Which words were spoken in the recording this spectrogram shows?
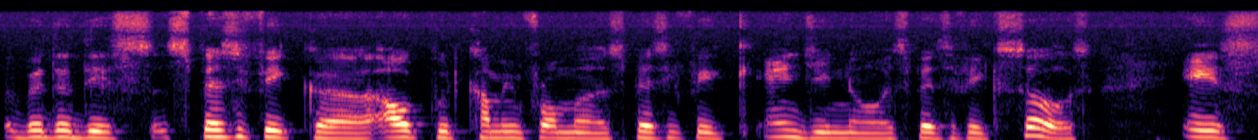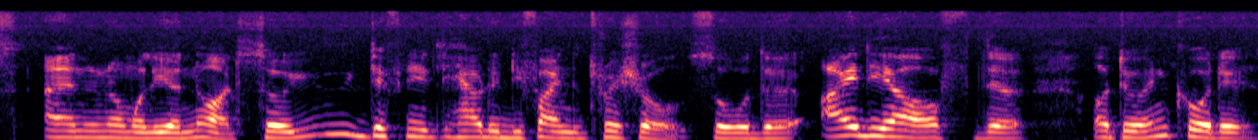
whether this specific uh, output coming from a specific engine or a specific source is an anomaly or not. So you definitely have to define the threshold. So the idea of the autoencoder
